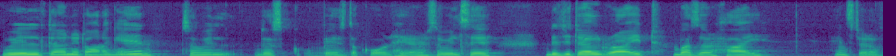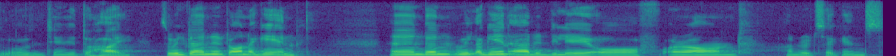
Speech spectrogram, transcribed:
we will turn it on again. So, we will just paste the code here. So, we will say digital write buzzer high instead of low we will change it to high. So, we will turn it on again and then we will again add a delay of around 100 seconds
